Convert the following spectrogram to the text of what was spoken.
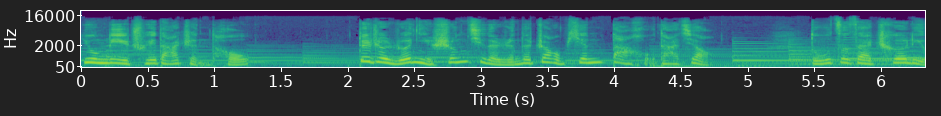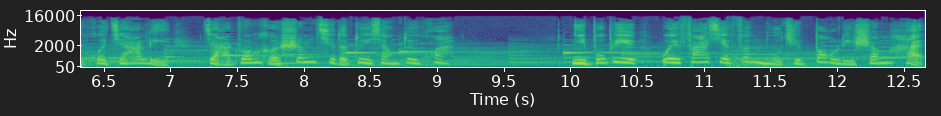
用力捶打枕头，对着惹你生气的人的照片大吼大叫，独自在车里或家里假装和生气的对象对话。你不必为发泄愤怒去暴力伤害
